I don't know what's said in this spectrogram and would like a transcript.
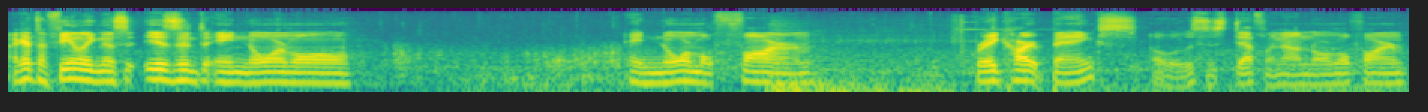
I get the feeling this isn't a normal a normal farm. Breakheart Banks. Oh, this is definitely not a normal farm.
